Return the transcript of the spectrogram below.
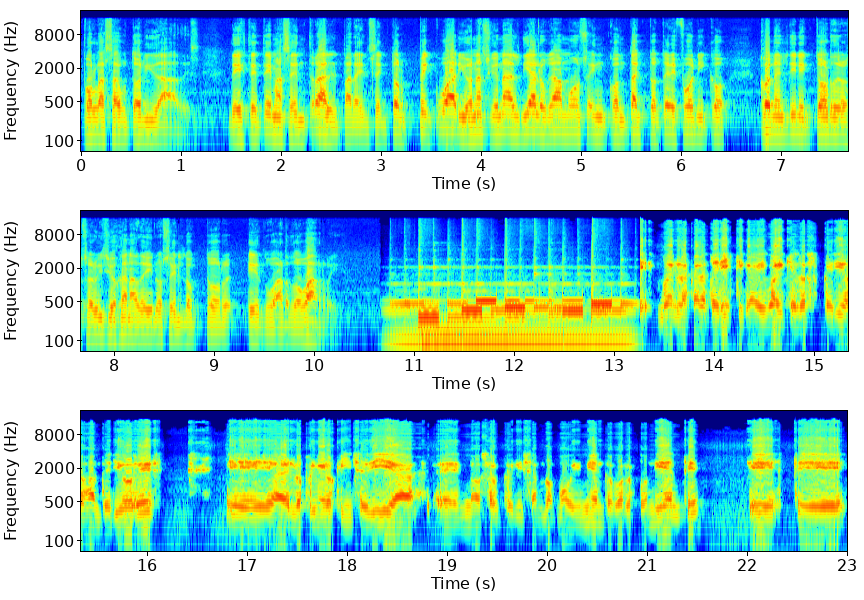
por las autoridades. De este tema central para el sector pecuario nacional dialogamos en contacto telefónico con el director de los servicios ganaderos, el doctor Eduardo Barre. Bueno, las características, igual que los periodos anteriores, eh, en los primeros 15 días eh, no se autorizan los movimientos correspondientes. Este,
